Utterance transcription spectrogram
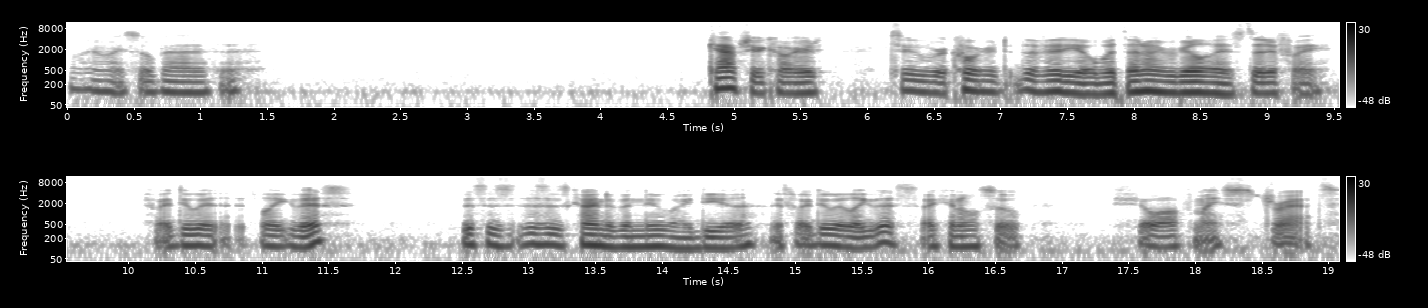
Why am I so bad at this? Capture card to record the video, but then I realized that if I if I do it like this, this is this is kind of a new idea. If I do it like this, I can also show off my strats.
